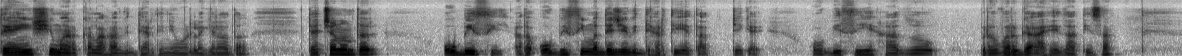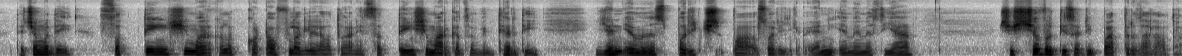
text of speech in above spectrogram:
त्र्याऐंशी मार्काला हा विद्यार्थी निवडला गेला होता. त्याच्यानंतर ओ बी सी आता ओ बी सीमध्ये जे विद्यार्थी येतात ठीक आहे. ओ बी सी हा जो प्रवर्ग आहे जातीचा त्याच्यामध्ये सत्याऐंशी मार्काला कट ऑफ लागलेला होता आणि सत्याऐंशी मार्काचा विद्यार्थी एन एम एम एस परीक्ष पा sorry N M M S या शिष्यवृत्तीसाठी पात्र झाला होता.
